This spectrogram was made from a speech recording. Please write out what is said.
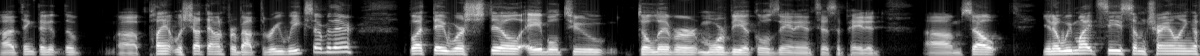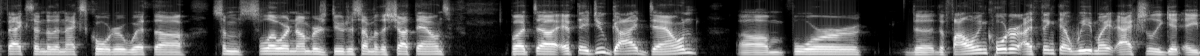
Uh, I think the, the uh, plant was shut down for about three weeks over there, but they were still able to deliver more vehicles than anticipated. Um, so you know, we might see some trailing effects into the next quarter with uh, some slower numbers due to some of the shutdowns. But uh, if they do guide down um, for the the following quarter, I think that we might actually get a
